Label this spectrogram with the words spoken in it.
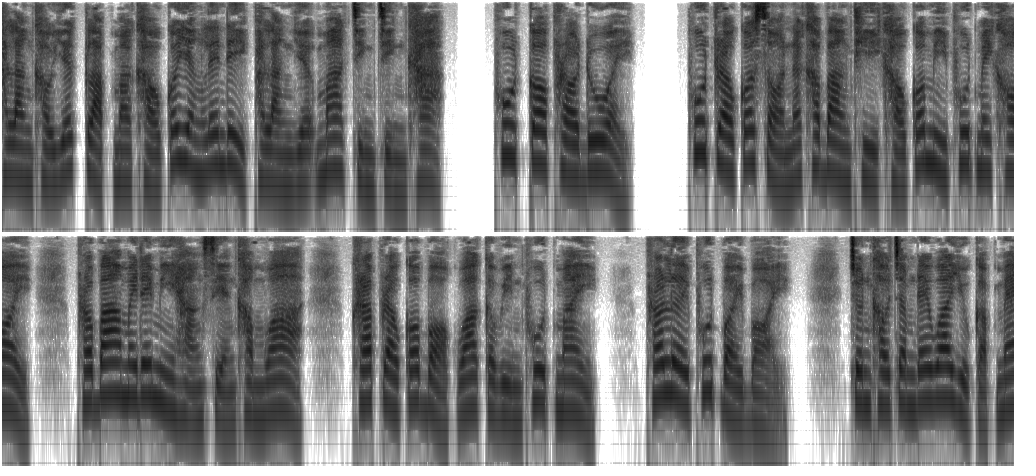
พลังเขาเยอะกลับมาเขาก็ยังเล่นได้อีกพลังเยอะมากจริง ๆ ค่ะ พูดก็เพราะด้วย พูดเราก็สอนนะคะบางทีเขาก็มีพูดไม่ค่อย เพราะบ้างไม่ได้มีหางเสียงคำว่า ครับเราก็บอกว่ากวินพูดไม่ เพราะเลยพูดบ่อยๆ จนเขาจำได้ว่าอยู่กับแม่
